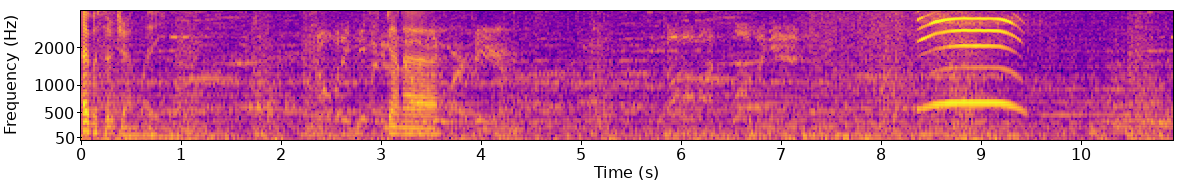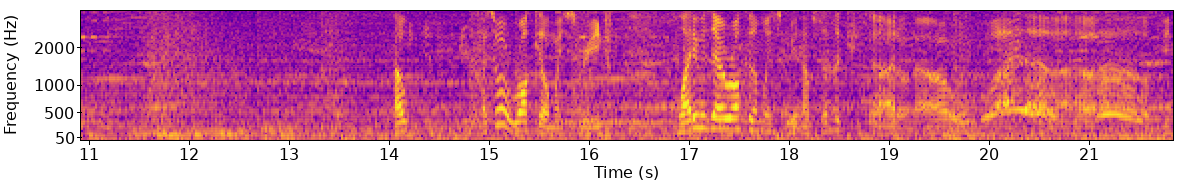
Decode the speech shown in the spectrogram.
ever so gently. It's gonna... know. Oh, I saw a rocket on my screen. Why was there a rocket on my screen? I'm like, I don't know. What? If, you,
